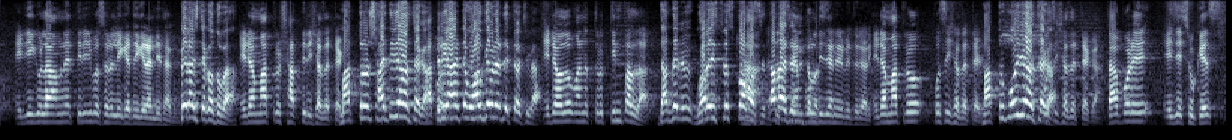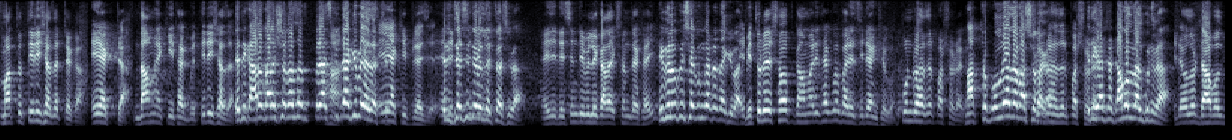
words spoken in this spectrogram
আপনার তিরিশ বছরের লিখিত গ্যারান্টি থাকবে। প্রাইসটা কত ভাই? এটা মাত্র সাতত্রিশ হাজার টাকা। মাত্র সাঁত্রিশ হাজার টাকা। সাতত্রিশ। এটা আরেকটা ওয়াল ক্যাবিনেট দেখতে পাচ্ছি ভাই। এটা হলো মাত্র তিন পাল্লা। যাদের ঘরে স্পেস কম আছে তারা এটা ডিজাইনের ভিতরে আর এটা মাত্র পঁচিশ হাজার টাকা। মাত্র পঁচিশ হাজার টাকা? পঁচিশ হাজার টাকা। তারপরে এই যে সুকেস মাত্র তিরিশ হাজার টাকা। এই একটা দাম একই থাকবে তিরিশ হাজার। এদিকে আরও কালেকশন আছে প্রাইস কি কিন্তু একই পেয়ে যাচ্ছে? একই প্রাইসে এই টেবিল দেখতে ভাই এই যে ড্রেসিং টেবিলের কালেকশন দেখাই। এগুলো কি সেগুন কাঠে নাকি ভাই? ভেতরে সব গামারি থাকবে বাইরে চিটাং সেগুন। পনেরো হাজার পাঁচশো টাকা। মাত্র পনেরো হাজার পাঁচশো টাকা? 15,500 এদিকে একটা ডাবল ব্যালকনি ভাই এটা হলো ডাবল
